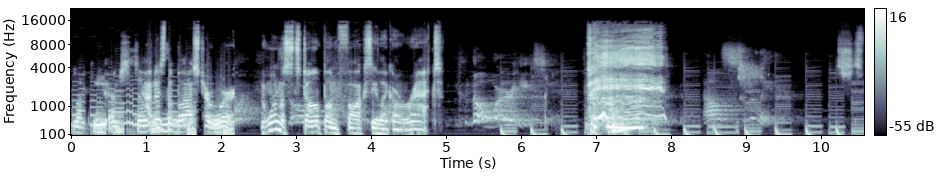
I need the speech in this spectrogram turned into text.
Lucky, I'm still. How does the blaster work? I want to stomp on Foxy like a rat. No worries. I'll see. It's just.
